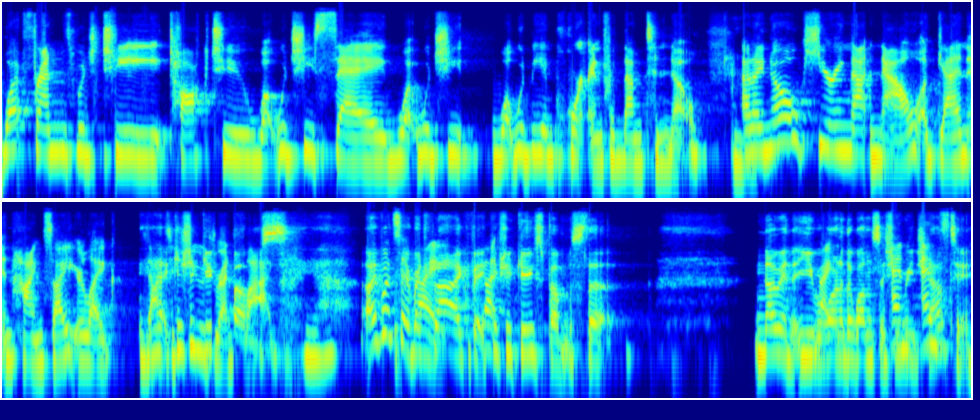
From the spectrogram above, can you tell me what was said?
What friends would she talk to? What would she say? What would she what would be important for them to know? Mm-hmm. And I know hearing that now again in hindsight, you're like, that's yeah, a huge red flag. Yeah. I wouldn't say red right. flag, but, but, it gives you goosebumps that knowing that you were right. one of the ones that she and, reached and out to.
